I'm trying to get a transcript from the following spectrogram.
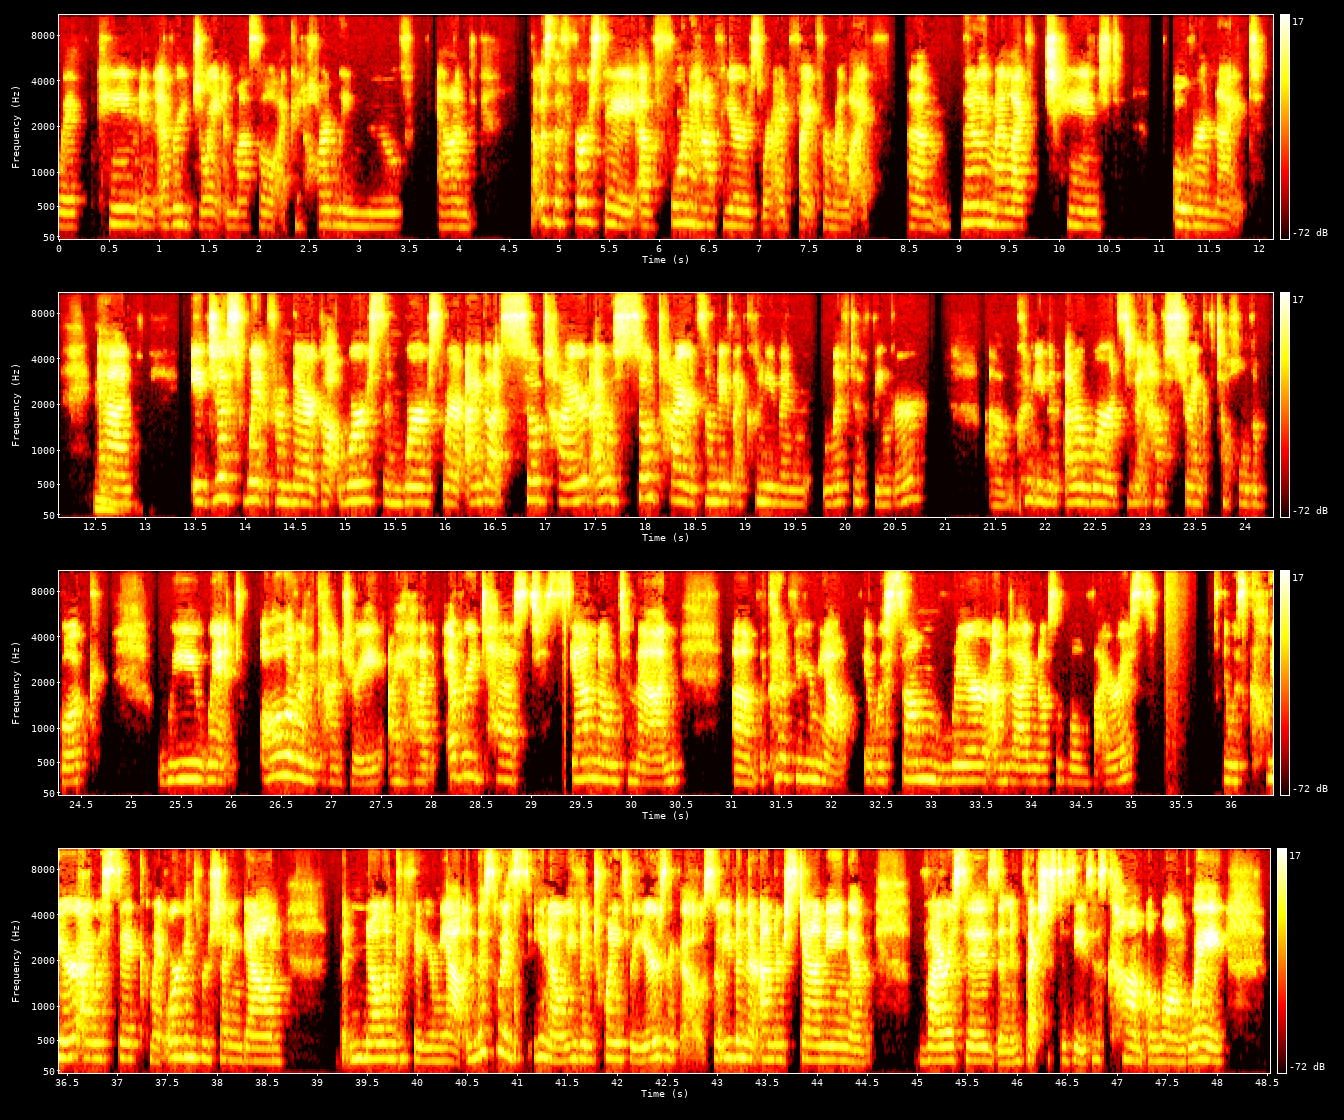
with pain in every joint and muscle. I could hardly move. And that was the first day of four and a half years where I'd fight for my life. Um, literally, my life changed overnight. Yeah. And it just went from there. It got worse and worse where I got so tired. I was so tired. Some days I couldn't even lift a finger, um, couldn't even utter words, didn't have strength to hold a book. We went all over the country. I had every test scan known to man. Um, they couldn't figure me out. It was some rare, undiagnosable virus. It was clear I was sick. My organs were shutting down but no one could figure me out. And this was, you know, even 23 years ago. So even their understanding of viruses and infectious disease has come a long way.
